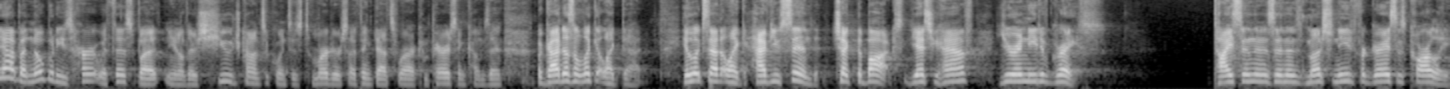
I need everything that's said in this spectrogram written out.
yeah, but nobody's hurt with this, but, you know, there's huge consequences to murder. So I think that's where our comparison comes in. But God doesn't look at it like that. He looks at it like, have you sinned? Check the box. Yes, you have. You're in need of grace. Tyson is in as much need for grace as Carly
